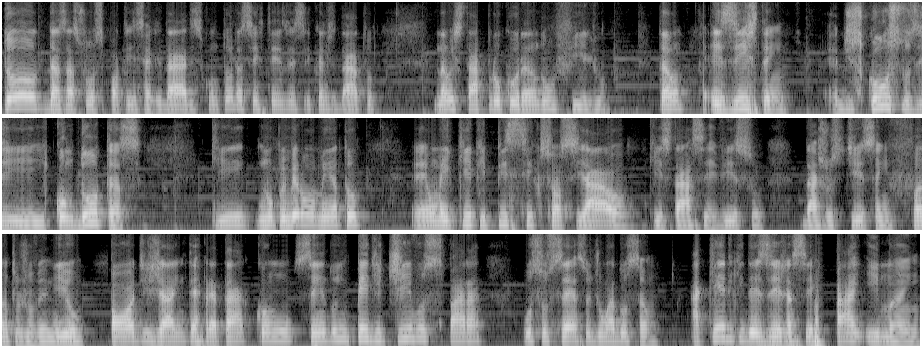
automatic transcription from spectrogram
todas as suas potencialidades, com toda certeza esse candidato não está procurando um filho. Então, existem é, discursos e condutas que, no primeiro momento, é uma equipe psicossocial que está a serviço da justiça infanto-juvenil pode já interpretar como sendo impeditivos para o sucesso de uma adoção. Aquele que deseja ser pai e mãe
